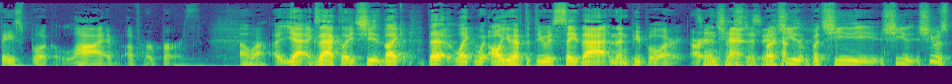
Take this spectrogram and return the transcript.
Facebook live of her birth. Oh, wow. Uh, yeah, exactly. She like that. Like all you have to do is say that, and then people are, are It's interested. intense, But she, but she, she, she was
